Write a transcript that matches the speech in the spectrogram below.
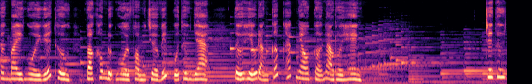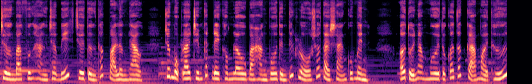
sân bay ngồi ghế thường và không được ngồi phòng chờ VIP của thương gia. Tự hiểu đẳng cấp khác nhau cỡ nào rồi hèn Trên thương trường, bà Phương Hằng cho biết chưa từng thất bại lần nào. Trong một livestream cách đây không lâu, bà Hằng vô tình tiết lộ số tài sản của mình. Ở tuổi 50 tôi có tất cả mọi thứ.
